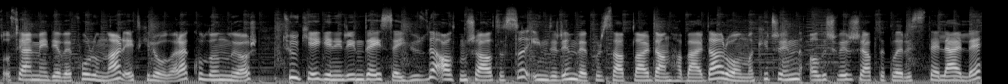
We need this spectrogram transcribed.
Sosyal medya ve forumlar etkili olarak kullanılıyor. Türkiye genelinde ise %66'sı indirim ve fırsatlardan haberdar olmak için alışveriş yaptıkları sitelerle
